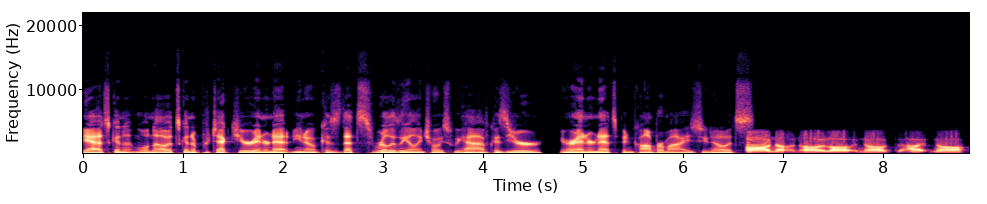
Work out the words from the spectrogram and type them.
Yeah, it's gonna. Well, no, it's gonna protect your internet. You know, because that's really the only choice we have. Because your your internet's been compromised. You know, it's. Oh no, no, no, no, I, no.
